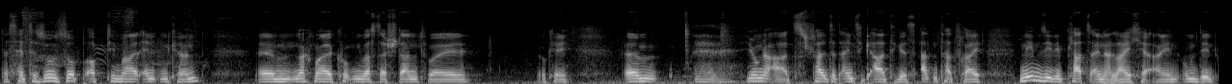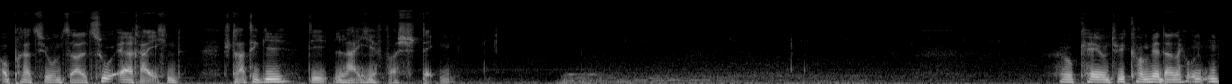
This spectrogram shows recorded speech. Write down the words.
das hätte so suboptimal enden können. Ähm, Nochmal gucken, was da stand, weil, okay. Ähm, äh, junger Arzt, schaltet einzigartiges Attentat frei. Nehmen Sie den Platz einer Leiche ein, um den Operationssaal zu erreichen. Strategie, die Leiche verstecken. Okay, und wie kommen wir da nach unten?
